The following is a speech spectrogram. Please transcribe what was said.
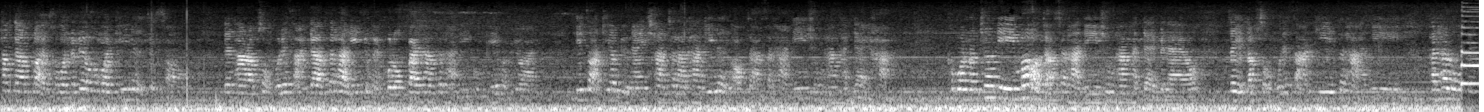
ทำการปล่อยขบวนรถเร็วขบวนที่ 172 เดิ นทางรับส่งผู้โดยสารจากสถานีสุไหงโกลกไปทางสถานีกรุงเทพอภิวัตที่จอดเทียบอยู่ในชานชลาทานที่ 1 ออกจากสถานีชุมทางหัดใหญ่ค่ะ ขบวนรถเที่ยวนี้เมื่อออกจากสถานีชุมทางหัดใหญ่ไปแล้ว จะหยุดรับส่งผู้โดยสารที่สถานีพัทลุง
